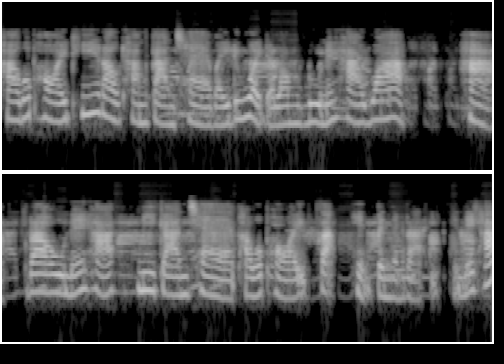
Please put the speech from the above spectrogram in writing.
PowerPoint ที่เราทำการแชร์ไว้ด้วย เดี๋ยวลองดูนะคะว่า หากเรานะคะ มีการแชร์ PowerPoint จะเห็นเป็นอย่างไร เห็นไหมคะ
